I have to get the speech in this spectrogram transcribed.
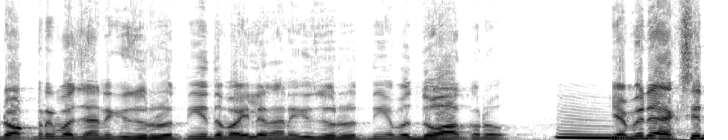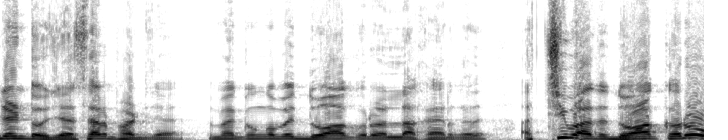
डॉक्टर के पास जाने की ज़रूरत नहीं है दवाई लगाने की ज़रूरत नहीं है बस दुआ करो। या मेरा एक्सीडेंट हो जाए सर फट जाए तो मैं कहूँगा भाई दुआ करो अल्लाह खैर करे। अच्छी बात है दुआ करो।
